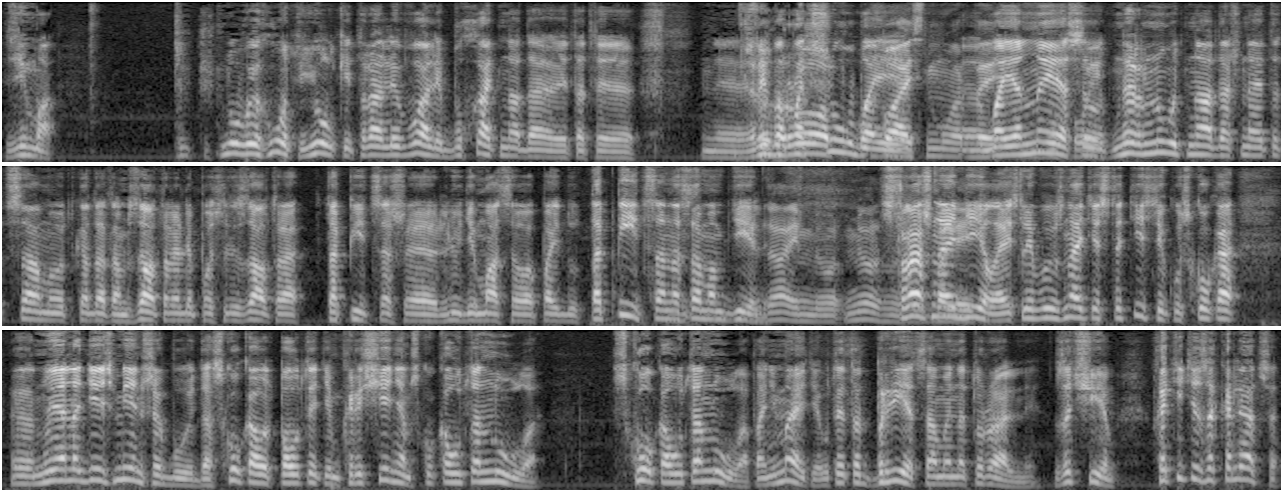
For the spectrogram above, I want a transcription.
зима, Новый год, елки, трали-вали, бухать надо этот э, рыба под шубой, упасть э, мордой майонез, бухой. вот, нырнуть надо ж на этот самый, вот когда там завтра или послезавтра топиться ж э, люди массово пойдут. Топиться на самом деле. Да, и мер- мерзнуть. Страшное болеть. дело, если вы узнаете статистику, сколько, э, ну я надеюсь меньше будет, да, сколько вот по вот этим крещениям, сколько утонуло. Сколько утонуло, понимаете? Вот этот бред самый натуральный. Зачем? Хотите закаляться?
